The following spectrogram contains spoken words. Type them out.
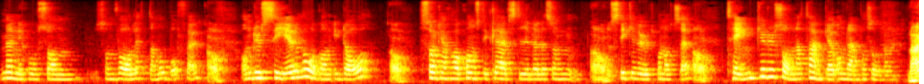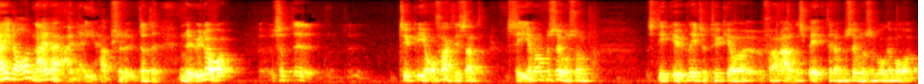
människor som, som var lätta mobboffer. Ja, Om du ser någon idag ja, som kanske har konstig klädstil eller som ja, sticker ut på något sätt. ja. Tänker du sådana tankar om den personen Nej, idag? nej, nej, nej, absolut inte. Nu idag så eh, tycker jag faktiskt att ser jag någon person som sticker ut lite så tycker jag för all respekt till den personen som vågar vara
